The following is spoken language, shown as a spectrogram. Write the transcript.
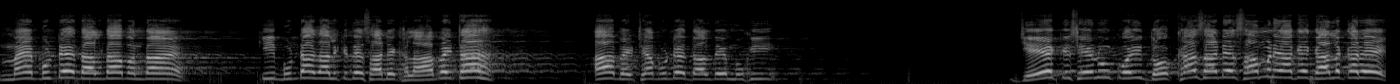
ਮੈਂ ਬੁੱਢੇ ਦਲ ਦਾ ਬੰਦਾ ਹਾਂ। ਕੀ ਬੁੱਢਾ ਦਲ ਕਿਤੇ ਸਾਡੇ ਖਿਲਾਫ ਬੈਠਾ? ਆ ਬੈਠਿਆ ਬੁੱਢੇ ਦਲ ਦੇ ਮੁਖੀ। ਜੇ ਕਿਸੇ ਨੂੰ ਕੋਈ ਦੁੱਖ ਸਾਡੇ ਸਾਹਮਣੇ ਆ ਕੇ ਗੱਲ ਕਰੇ,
